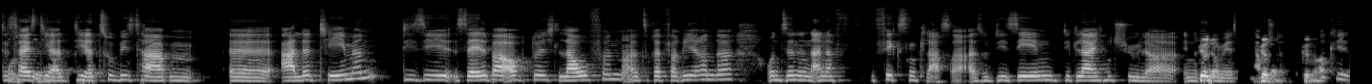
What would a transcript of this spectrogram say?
Das und, heißt, die, äh, die Azubis haben äh, alle Themen, die sie selber auch durchlaufen als Referierende und sind in einer fixen Klasse. Also die sehen die gleichen Schüler in genau, regelmäßigen genau, Abständen. Genau, genau. Okay,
